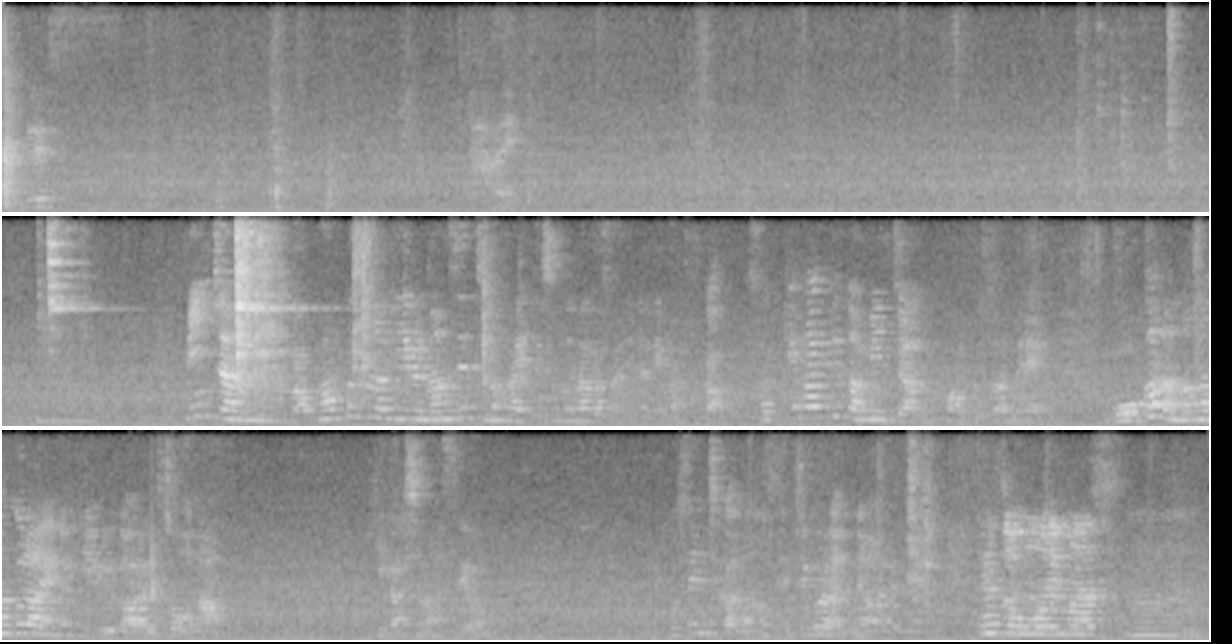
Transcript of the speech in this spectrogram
感じです。はい。うん。みーちゃんはパンプスのヒール何センチの履いてその長さになりますか？さっき履いてたみーちゃんのパンプスはね5から7ぐらいのヒールがありそうな気がしますよ。5センチから7センチぐらいねあれね。だと思います。うん。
